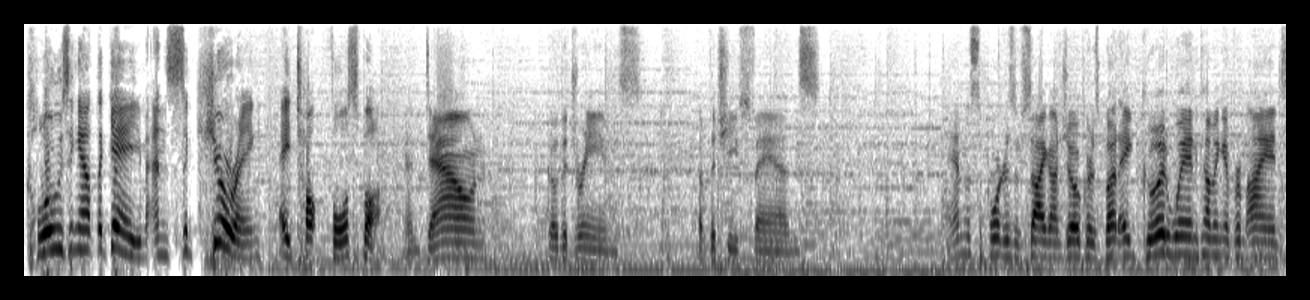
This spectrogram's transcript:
closing out the game and securing a top 4 spot. And down go the dreams of the Chiefs fans and the supporters of Saigon Jokers, but a good win coming in from INT.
